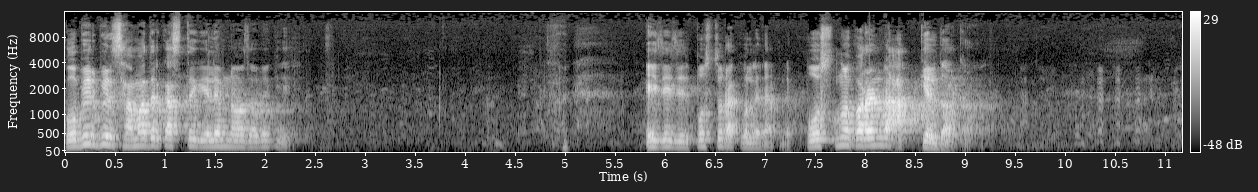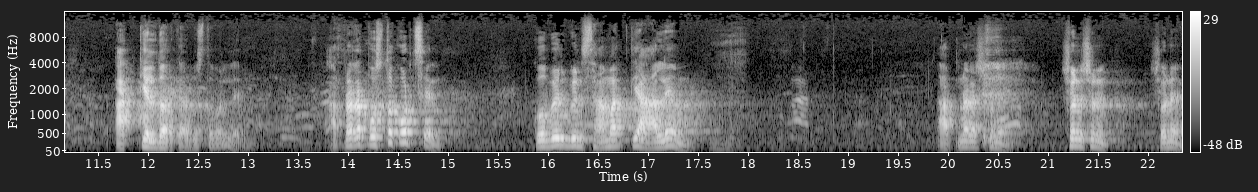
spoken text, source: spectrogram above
কবির বিন সামাদের কাছ থেকে এলেম নেওয়া যাবে কি? এই যে প্রশ্নটা করলেন আপনি, প্রশ্ন করেন আক্কেল দরকার? আক্কেল দরকার, বুঝতে পারলেন? আপনারা প্রশ্ন করছেন, কবির বিন সামাদ কি আলেম? আপনারা শুনেন, শোনেন শোনেন শোনেন।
